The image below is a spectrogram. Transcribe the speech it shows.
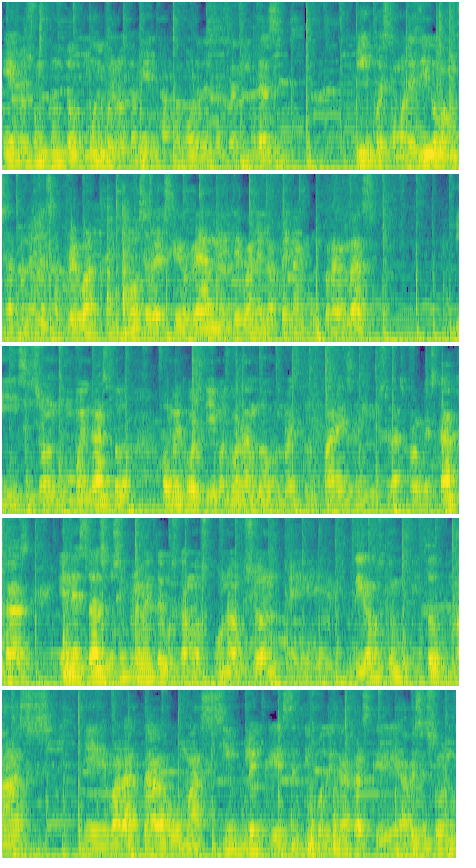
Eso es un punto muy bueno también a favor de estas patitas. Y pues como les digo, vamos a ponerlas a prueba. Vamos a ver si realmente vale la pena comprarlas y si son un buen gasto o mejor seguimos guardando nuestros pares en nuestras propias cajas, en estas o simplemente buscamos una opción eh, digamos que un poquito más eh, barata o más simple que este tipo de cajas que a veces son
